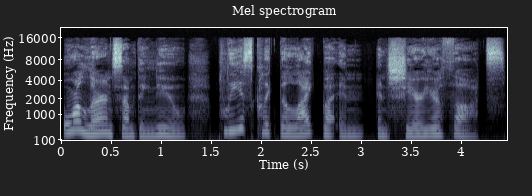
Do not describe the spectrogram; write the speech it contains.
or learned something new, please click the like button and share your thoughts.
